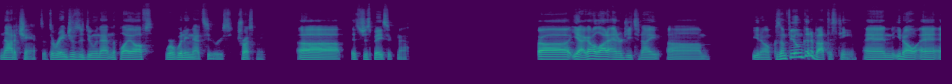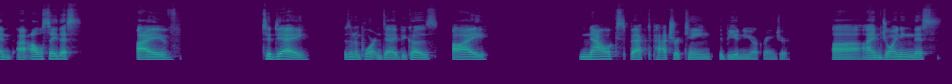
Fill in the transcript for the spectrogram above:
Not a chance. If the Rangers are doing that in the playoffs, we're winning that series. Trust me. Uh, it's just basic math. Uh, yeah, I got a lot of energy tonight. Um, you know, because I'm feeling good about this team, and you know, and, and I, I will say this: I've today is an important day because I now expect Patrick Kane to be a New York Ranger. Uh, I'm joining this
